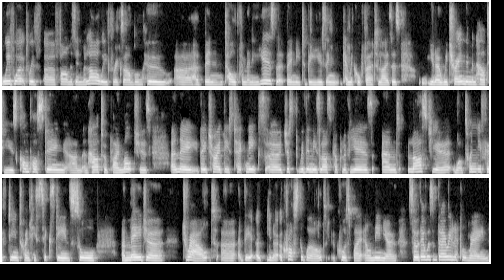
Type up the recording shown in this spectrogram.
We've worked with uh, farmers in Malawi, for example, who uh, have been told for many years that they need to be using chemical fertilizers. You know, we train them in how to use composting um, and how to apply mulches. And they, they tried these techniques uh, just within these last couple of years. And last year, well, 2015, 2016, saw a major drought uh, the uh, you know across the world caused by El Nino. So there was very little rain.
